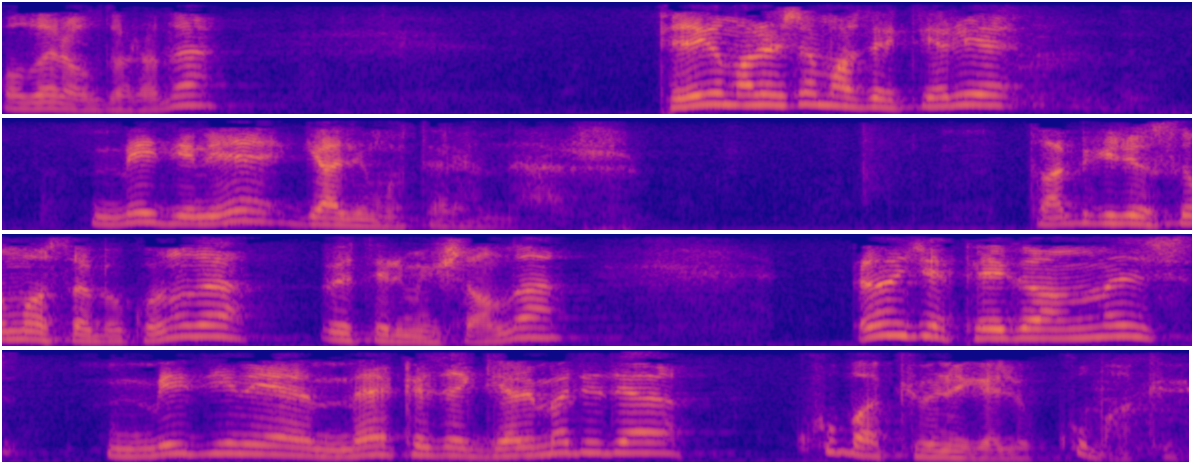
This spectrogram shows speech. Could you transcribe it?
Olaylar oldu orada. Peygamber Aleyhisselam Hazretleri Medine'ye geldi muhteremler. Tabi gece sığmaz tabi konu da öterim inşallah. Önce Peygamberimiz Medine'ye merkeze gelmedi de Kuba köyüne geldi. Kuba köyü.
